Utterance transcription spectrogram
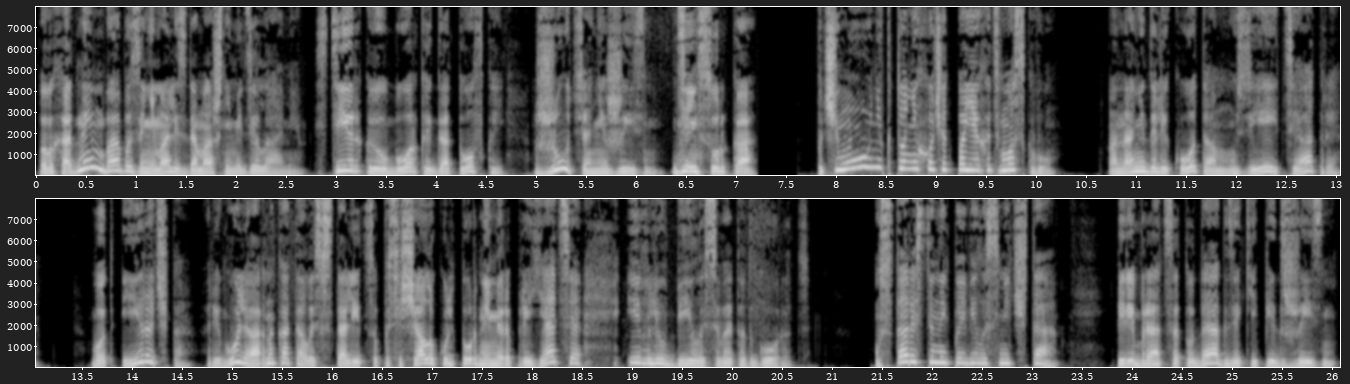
По выходным бабы занимались домашними делами. Стиркой, уборкой, готовкой. Жуть, а не жизнь. День сурка. Почему никто не хочет поехать в Москву? Она недалеко, там музеи, театры. Вот Ирочка регулярно каталась в столицу, посещала культурные мероприятия и влюбилась в этот город. У Старостиной появилась мечта — перебраться туда, где кипит жизнь.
